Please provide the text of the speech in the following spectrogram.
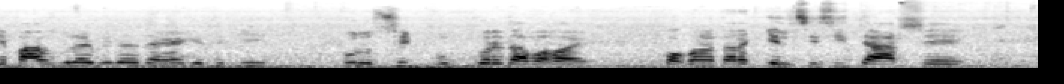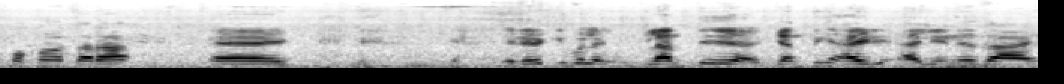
এই বাসগুলোর ভিতরে দেখা গেছে কি, পুরো সিট বুক করে দেওয়া হয়। কখনো তারা কেলসিসিতে আসে, কখনো তারা এটা কি বলে, গ্লান্তি গ্যান্তিং আইল্যান্ডে যায়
